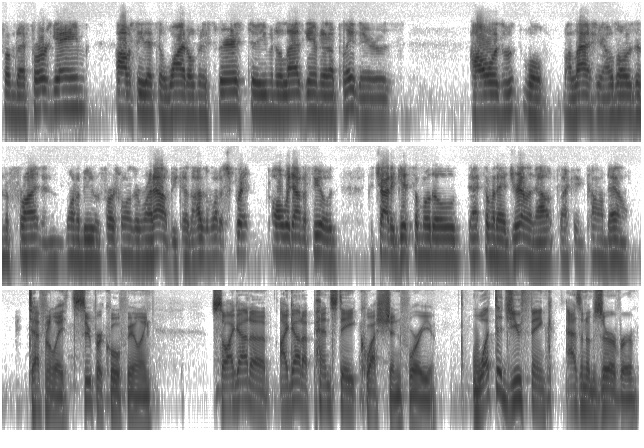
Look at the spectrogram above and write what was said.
from that first game, obviously that's a wide open experience. To even the last game that I played there was, I always was well, my last year I was always in the front and want to be the first ones to run out because I just want to sprint all the way down the field to try to get some of those that some of that adrenaline out so I can calm down. Definitely, super cool feeling. So I got a I got a Penn State question for you. What did you think as an observer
